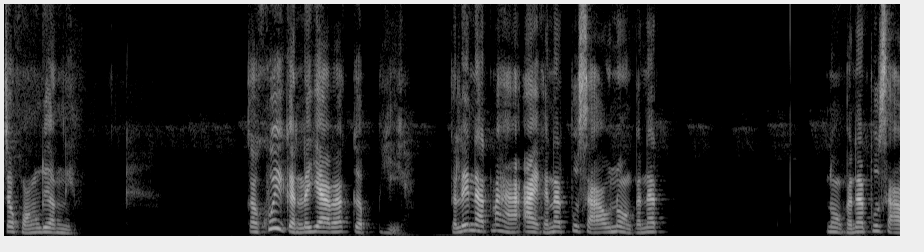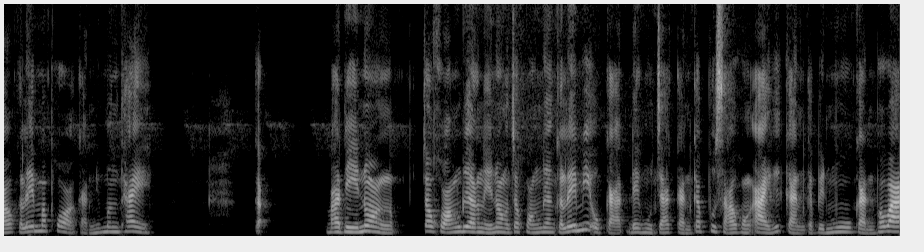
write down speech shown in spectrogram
เจ้าของเรื่องนี่ก็คุยกันระยะว่าเกือบปีก็เลยนัดมาหาอ้ายก็นัดผู้สาวน้องก็นัด น้องกับนัดผู้สาวก็เลยมาพอกันอยู่เมืองไทยกับบาดนี้น้องเจ้าของเรื่องนี่น้องเจ้าของเรื่องก็เลยมีโอกาสได้หูจักกันกับผู้สาวของอายคือกันก็เป็นมู่กัน เพราะว่า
